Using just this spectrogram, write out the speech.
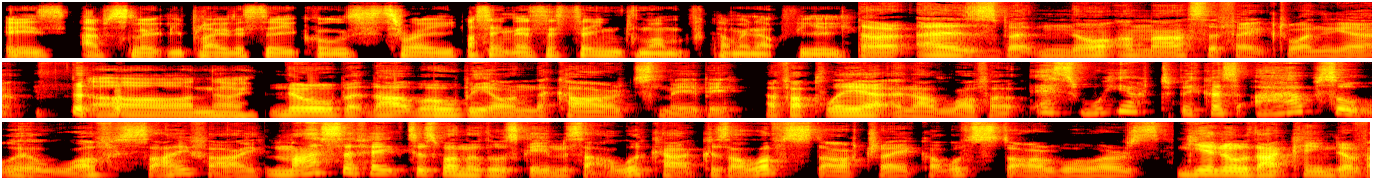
is absolutely play the sequels. Three, I think there's a themed month coming up for you. There is, but not a Mass Effect one yet. oh no. No, but that will be on the cards, maybe. If I play it and I love it. It's weird because I absolutely love sci fi. Mass Effect is one of those games that I look at because I love Star Trek, I love Star Wars, you know, that kind of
